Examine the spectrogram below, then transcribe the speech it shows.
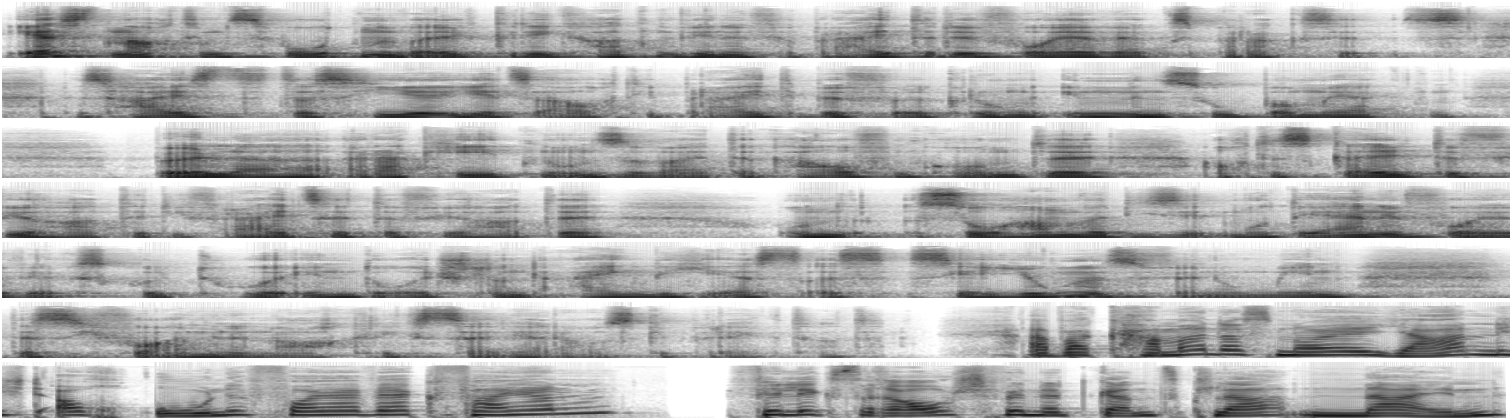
Erst nach dem Zweiten Weltkrieg hatten wir eine verbreitete Feuerwerkspraxis. Das heißt, dass hier jetzt auch die breite Bevölkerung in den Supermärkten Böller, Raketen und so weiter kaufen konnte, auch das Geld dafür hatte, die Freizeit dafür hatte. Und so haben wir diese moderne Feuerwerkskultur in Deutschland eigentlich erst als sehr junges Phänomen, das sich vor allem in der Nachkriegszeit herausgeprägt hat. Aber kann man das neue Jahr nicht auch ohne Feuerwerk feiern? Felix Rausch findet ganz klar Nein.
